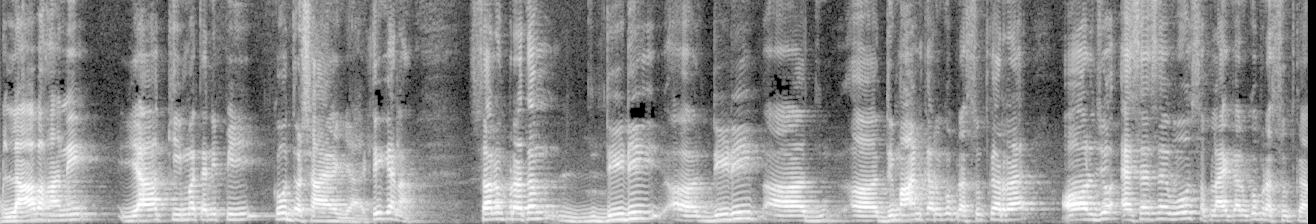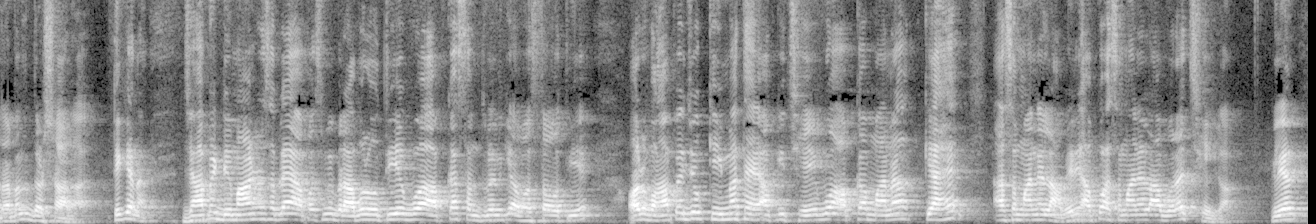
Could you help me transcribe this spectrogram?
लाभ, हानि या कीमत यानी पी को दर्शाया गया है। ठीक है ना? सर्वप्रथम डीडी डीडी डिमांड कर्व को प्रस्तुत कर रहा है और जो एस एस है वो सप्लाई कर्व को प्रस्तुत कर रहा है मतलब दर्शा रहा है, ठीक है ना? जहाँ पे डिमांड और सप्लाई आपस में बराबर होती है, वो आपका संतुलन की अवस्था होती है और वहाँ पे जो कीमत है आपकी छः वो आपका माना क्या है? असामान्य लाभ, यानी आपको असामान्य लाभ हो रहा है छः का, क्लियर?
